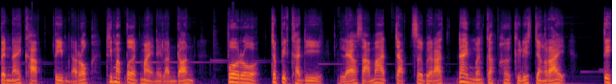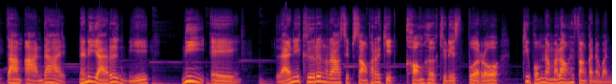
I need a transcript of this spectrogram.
เป็นไนท์คลับตีมนรกที่มาเปิดใหม่ในลอนดอนปัวโรจะปิดคดีแล้วสามารถจับเซอร์เบรัสได้เหมือนกับเฮอร์คิวลิสอย่างไร ติดตามอ่านได้ในนิยายเรื่องนี้ นี่เอง และนี่คือเรื่องราว 12 ภารกิจของเฮอร์คิวลิสปัวโรที่ผมนำมาเล่าให้ฟังกันในวัน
